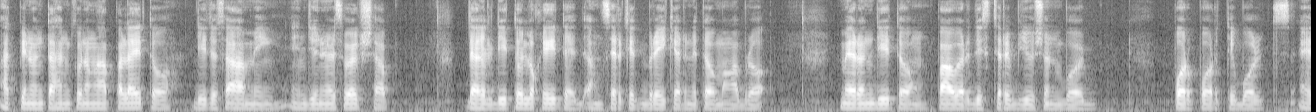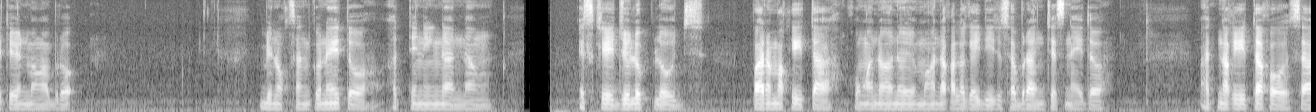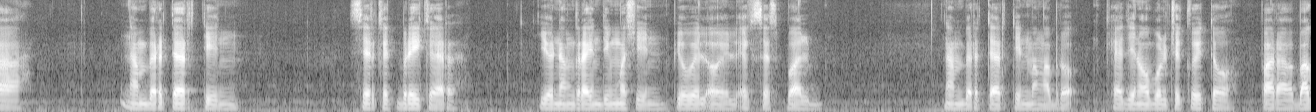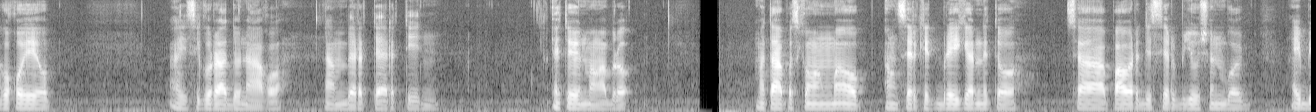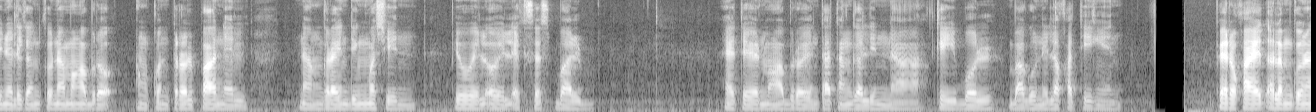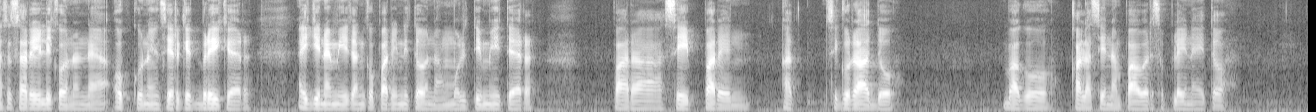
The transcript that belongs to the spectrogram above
At pinuntahan ko na nga pala ito dito sa aming engineer's workshop dahil dito located ang circuit breaker nito mga bro. Meron ditong power distribution board 440 volts. Ito yun mga bro. Binuksan ko na ito at tiningnan ng schedule of loads para makita kung ano-ano yung mga nakalagay dito sa branches na ito. At nakita ko sa number 13 circuit breaker yun ang grinding machine, fuel oil, exhaust valve. Number 13 mga bro. Kaya dinouble check ko ito para bago ko i-off ay sigurado na ako. Number 13 ito yun mga bro. Matapos kong ma-off ang circuit breaker nito sa power distribution board ay binalikan ko na mga bro ang control panel ng grinding machine fuel oil exhaust valve ito yun mga bro yung tatanggalin na cable bago nila katingin. Pero kahit alam ko na sa sarili ko na na-off ko na yung circuit breaker ay ginamitan ko pa rin ito ng multimeter para safe pa rin at sigurado bago kalasin ang power supply na ito.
